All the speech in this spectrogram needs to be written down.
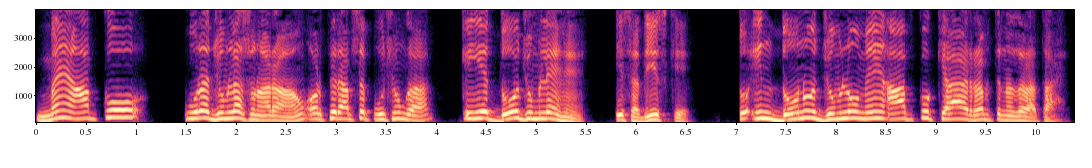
میں آپ کو پورا جملہ سنا رہا ہوں اور پھر آپ سے پوچھوں گا کہ یہ دو جملے ہیں اس حدیث کے، تو ان دونوں جملوں میں آپ کو کیا ربط نظر آتا ہے؟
